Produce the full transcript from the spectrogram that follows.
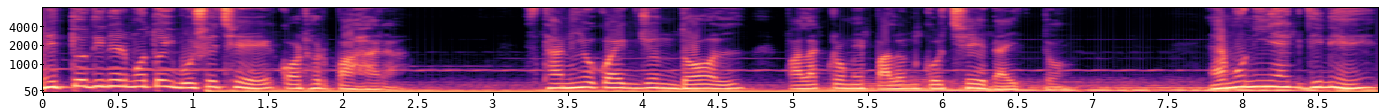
নিত্যদিনের মতোই বসেছে কঠোর পাহারা। স্থানীয় কয়েকজন দল পালাক্রমে পালন করছে দায়িত্ব। এমনই একদিনে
